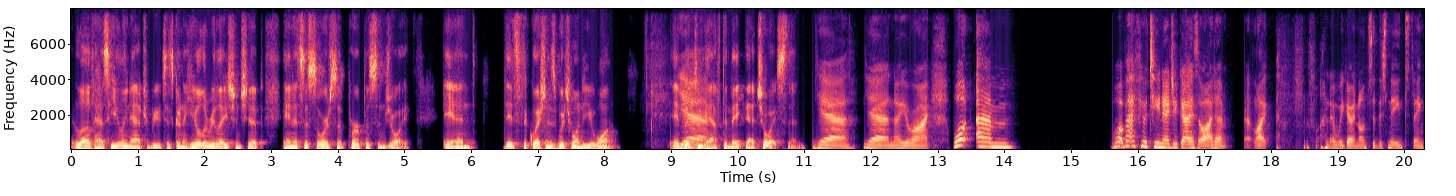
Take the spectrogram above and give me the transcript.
Love has healing attributes. It's going to heal the relationship and it's a source of purpose and joy. And it's the question is which one do you want? And, yeah. But you have to make that choice then. Yeah. Yeah. No, you're right. What, um, what about if your teenager goes, "Oh, I don't like." I know we're going on to this needs thing,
